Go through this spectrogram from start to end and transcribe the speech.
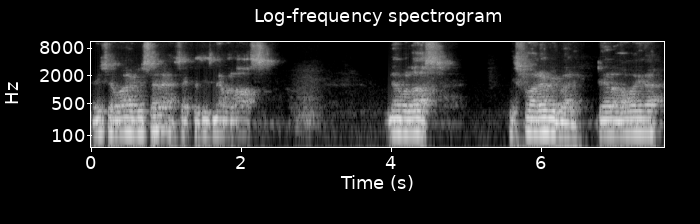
They said, why did you say that? I said, because he's never lost. Never lost. He's fought everybody. De La Hoya,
